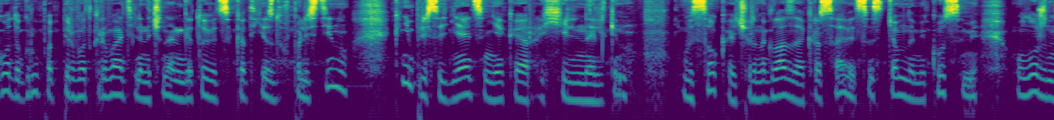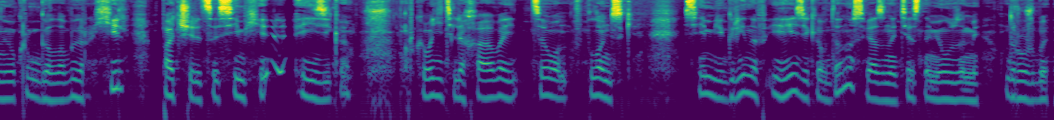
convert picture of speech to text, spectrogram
года группа первооткрывателей начинает готовиться к отъезду в Палестину, к ним присоединяется некая Рахиль Нелькин. Высокая черноглазая красавица с темными косами, уложенными вокруг головы Рахиль, падчерица Симхи Эйзика, руководителя Хаавей Цион в Плонске. Семьи Гринов и Эйзиков давно связаны тесными узами дружбы,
